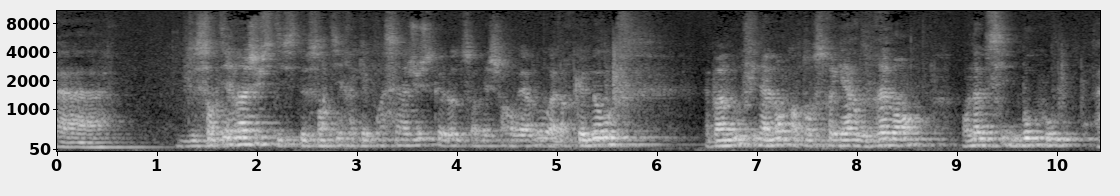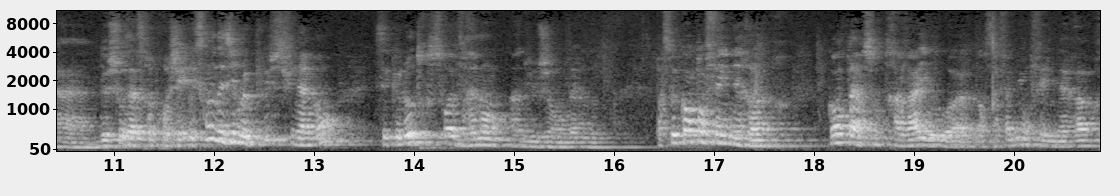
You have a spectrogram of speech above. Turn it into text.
euh, de sentir l'injustice, de sentir à quel point c'est injuste que l'autre soit méchant envers nous, alors que nous, eh ben nous finalement, quand on se regarde vraiment, on a aussi beaucoup euh, de choses à se reprocher. Et ce qu'on désire le plus finalement, c'est que l'autre soit vraiment indulgent envers nous. Parce que quand on fait une erreur, quand à son travail ou euh, dans sa famille on fait une erreur,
